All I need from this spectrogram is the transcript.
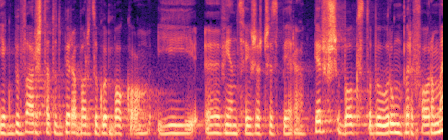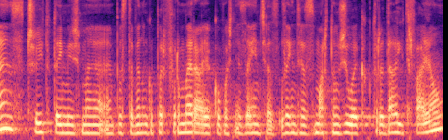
jakby warsztat odbiera bardzo głęboko i e, więcej rzeczy zbiera. Pierwszy boks to był Room Performance, czyli tutaj mieliśmy e, postawionego performera jako właśnie zajęcia, zajęcia z Martą Ziółek, które dalej trwają.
